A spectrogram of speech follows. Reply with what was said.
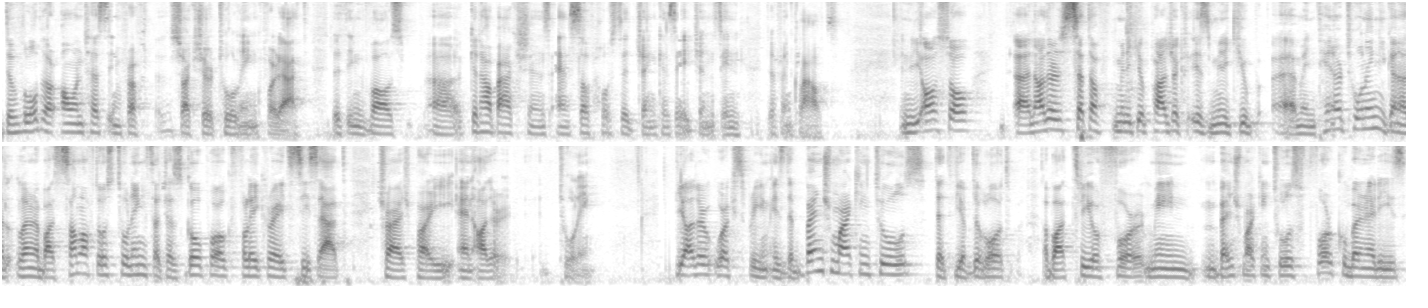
developed our own test infrastructure tooling for that that involves uh, GitHub Actions and self-hosted Jenkins agents in different clouds. And we also, another set of Minikube projects is Minikube uh, maintainer tooling. You're gonna learn about some of those tooling, such as gopogh, Flakerate, CSAT, Triage Party, and other tooling. The other work stream is the benchmarking tools that we have developed about three or four main benchmarking tools for Kubernetes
